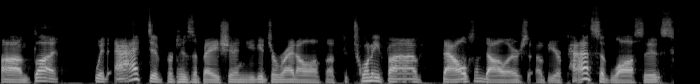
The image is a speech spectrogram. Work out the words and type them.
Um, but with active participation, you get to write off up to $25,000 of your passive losses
